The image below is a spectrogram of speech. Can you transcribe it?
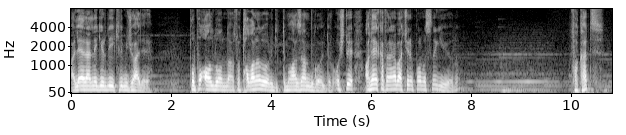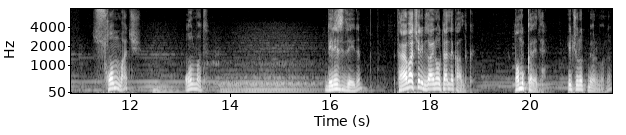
Ali Eren'le girdiği ikili mücadele. Topu aldı ondan sonra tavana doğru gitti. Muazzam bir goldür. O işte Anelka Fenerbahçe'nin formasını giyiyordu. Fakat son maç olmadı. Denizli'deydim. Fenerbahçe'yle biz aynı otelde kaldık. Pamukkale'de. Hiç unutmuyorum onu.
